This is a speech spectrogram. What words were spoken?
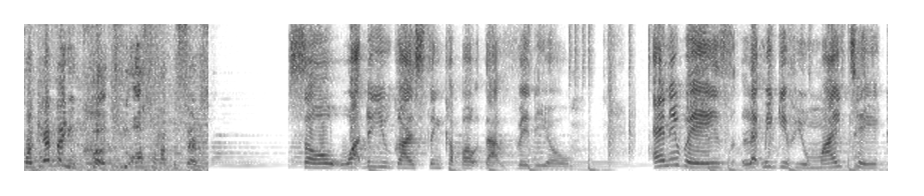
Forget that you cooked. You also have to serve So what do you guys think about that video? Anyways, let me give you my take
